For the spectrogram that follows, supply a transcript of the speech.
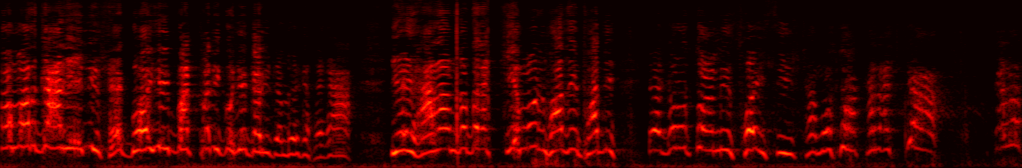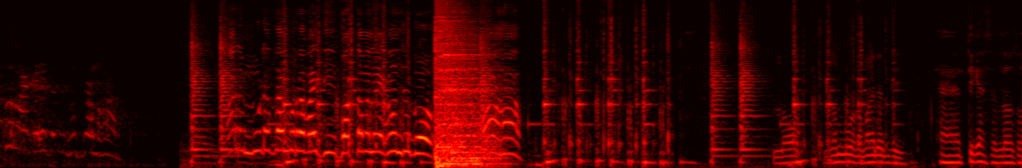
আমার গাড়ি দিছে গো এই বাটপারি করে গাড়িটা লয়ে গেছে গা এই হারাম দাদা কেমন ভাজি ভাজি এগুলো তো আমি ছয়ছি সমস্যা খারাচ্ছা কেন তো লাগে এটা দিছে আমার আরে মুড়া দাম মুড়া ভাইজি বর্তমানে এখন দিব। হ্যাঁ হ্যাঁ। ল জম্বুটা মাইরে দিই হ্যাঁ ঠিক আছে লো তো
